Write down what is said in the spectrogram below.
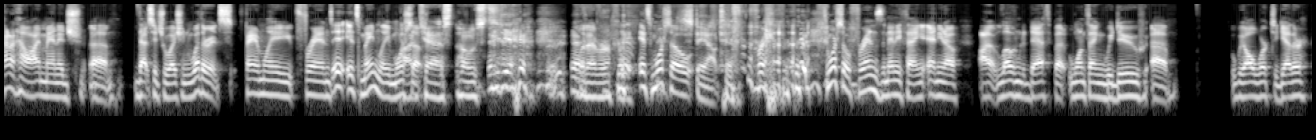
kind of how I manage um, that situation, whether it's family, friends, it, it's mainly more so. Podcast host, yeah. whatever. It's more so Stay out, friend, it's more so friends than anything. And you know, I love them to death. But one thing we do, uh, we all work together,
